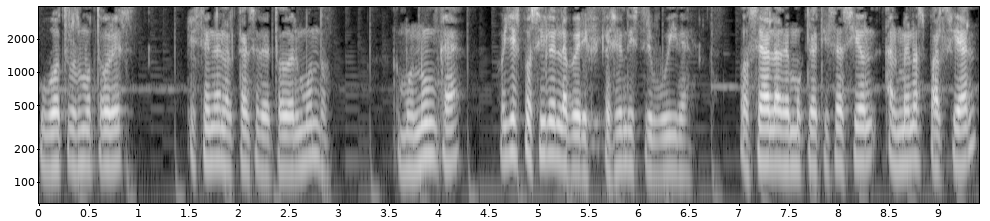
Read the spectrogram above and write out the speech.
u otros motores estén al alcance de todo el mundo. Como nunca, hoy es posible la verificación distribuida, o sea, la democratización, al menos parcial,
